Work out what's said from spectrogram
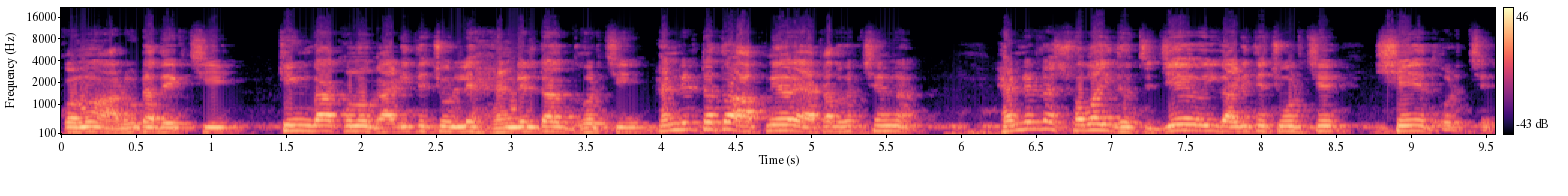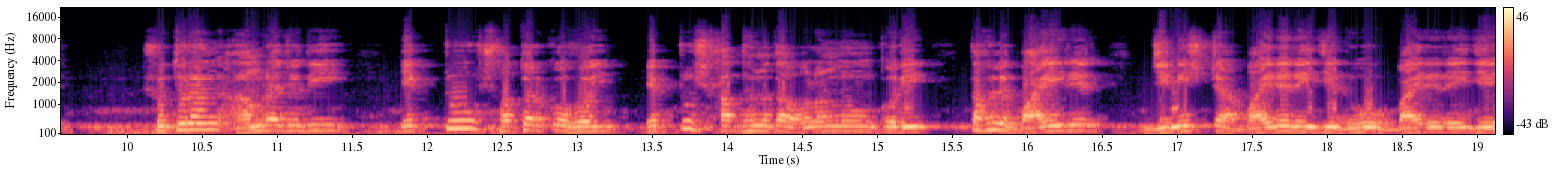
কোনো আলুটা দেখছি কিংবা কোনো গাড়িতে চললে হ্যান্ডেলটা ধরছি। হ্যান্ডেলটা তো আপনি আর একা ধরছেন না। হ্যান্ডেলটা সবাই ধরছে, যে ওই গাড়িতে চড়ছে সে ধরছে। সুতরাং আমরা যদি একটু সতর্ক হই, একটু সাবধানতা অবলম্বন করি, তাহলে বাইরের জিনিসটা, বাইরের এই যে রোগ, বাইরের এই যে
